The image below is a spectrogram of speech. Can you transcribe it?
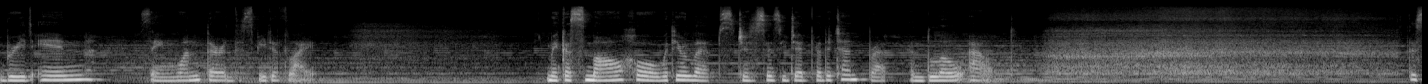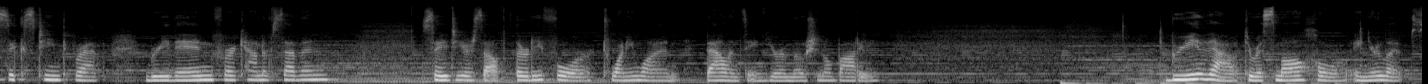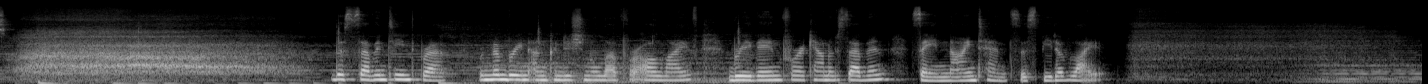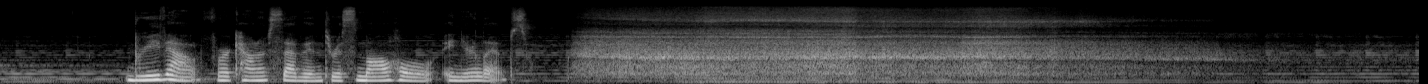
Breathe in, saying one third the speed of light. Make a small hole with your lips, just as you did for the 10th breath, and blow out. The 16th breath. Breathe in for a count of seven. Say to yourself 34, 21, balancing your emotional body. Breathe out through a small hole in your lips. The 17th breath, remembering unconditional love for all life. Breathe in for a count of seven, saying nine tenths the speed of light. Breathe out for a count of seven through a small hole in your lips.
